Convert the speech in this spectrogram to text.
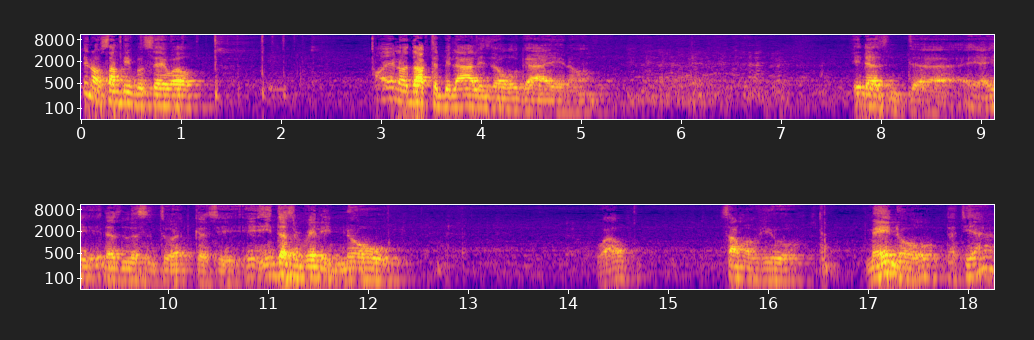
You know, some people say, well, you know, Dr. Bilal is an old guy, you know he doesn't uh, he doesn't listen to it because he he doesn't really know. Well, some of you may know that yeah,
